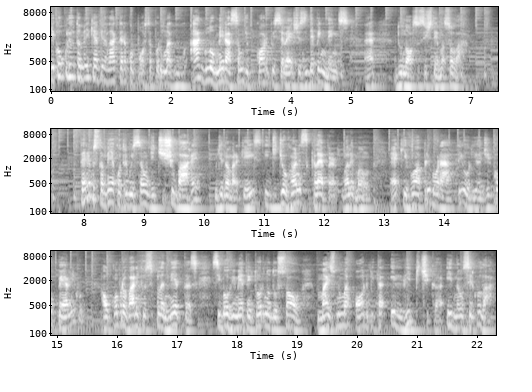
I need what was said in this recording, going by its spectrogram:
e concluiu também que a Via Láctea era composta por uma aglomeração de corpos celestes independentes é, do nosso sistema solar. Teremos também a contribuição de Brahe, o dinamarquês, e de Johannes Kepler, o alemão, é, que vão aprimorar a teoria de Copérnico ao comprovarem que os planetas se movimentam em torno do Sol, mas numa órbita elíptica e não circular.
